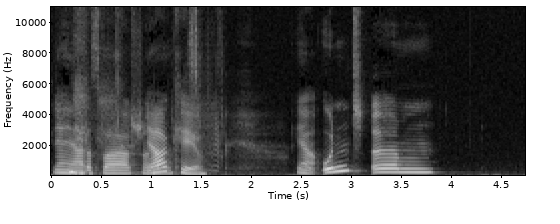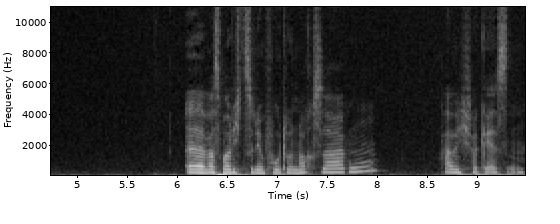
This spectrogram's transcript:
Ja, ja, das war schon. ja, okay. Ja, und ähm, äh, was wollte ich zu dem Foto noch sagen? Habe ich vergessen.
